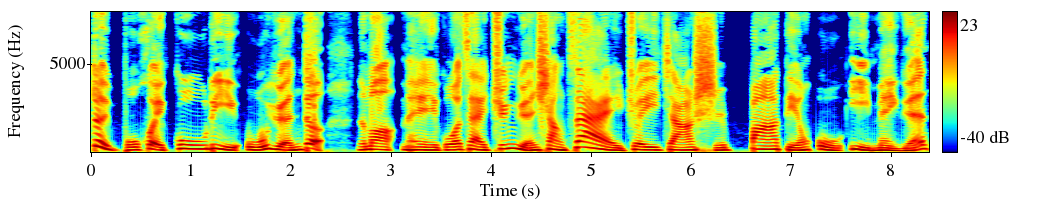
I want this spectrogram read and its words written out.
对不会孤立无援的。那么，美国在军援上再追加十八点五亿美元。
